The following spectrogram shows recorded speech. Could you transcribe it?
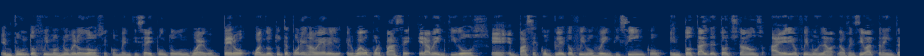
en puntos fuimos número 12 con 26.1 juego, pero cuando tú te pones a ver el, el juego por pase era 22, eh, en pases completos fuimos 25, en total de touchdowns aéreos fuimos la, la ofensiva 30,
